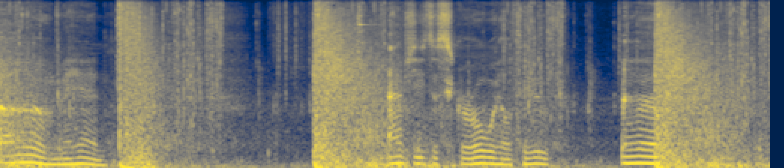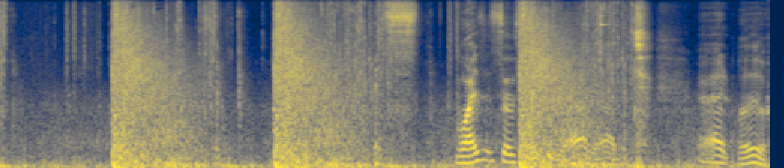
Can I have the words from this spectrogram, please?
Oh man. I have to use the scroll wheel too. Uh, it's why is it so sticky? Oh god. Alright, ooh.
